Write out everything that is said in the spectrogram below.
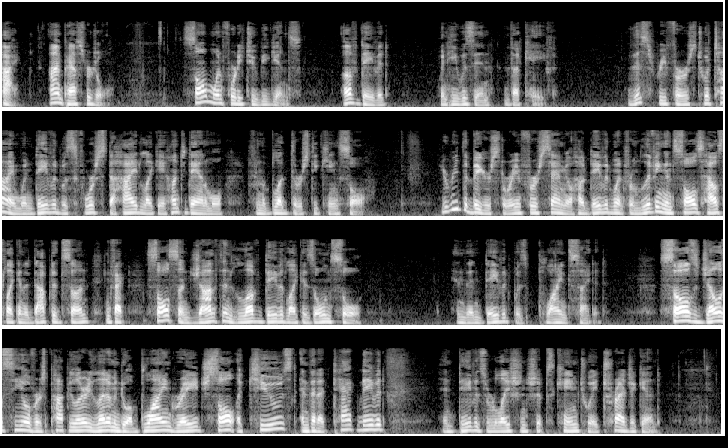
Hi, I'm Pastor Joel. Psalm 142 begins Of David when he was in the cave. This refers to a time when David was forced to hide like a hunted animal from the bloodthirsty King Saul. You read the bigger story in 1 Samuel how David went from living in Saul's house like an adopted son. In fact, Saul's son Jonathan loved David like his own soul. And then David was blindsided Saul's jealousy over his popularity led him into a blind rage. Saul accused and then attacked David, and David's relationships came to a tragic end.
